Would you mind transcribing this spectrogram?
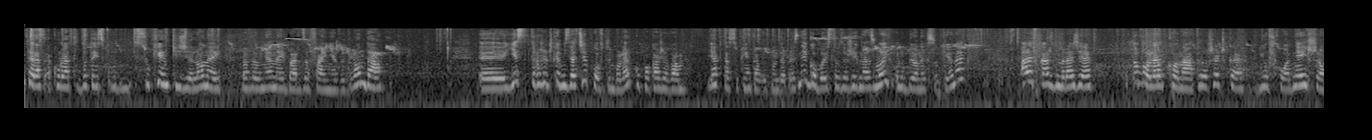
i teraz akurat do tej sukienki zielonej, bawełnianej bardzo fajnie wygląda. Yy, Jest troszeczkę mi za ciepło w tym bolerku, pokażę Wam jak ta sukienka wygląda bez niego, bo jest to też jedna z moich ulubionych sukienek. Ale w każdym razie to bolerko na troszeczkę już chłodniejszą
